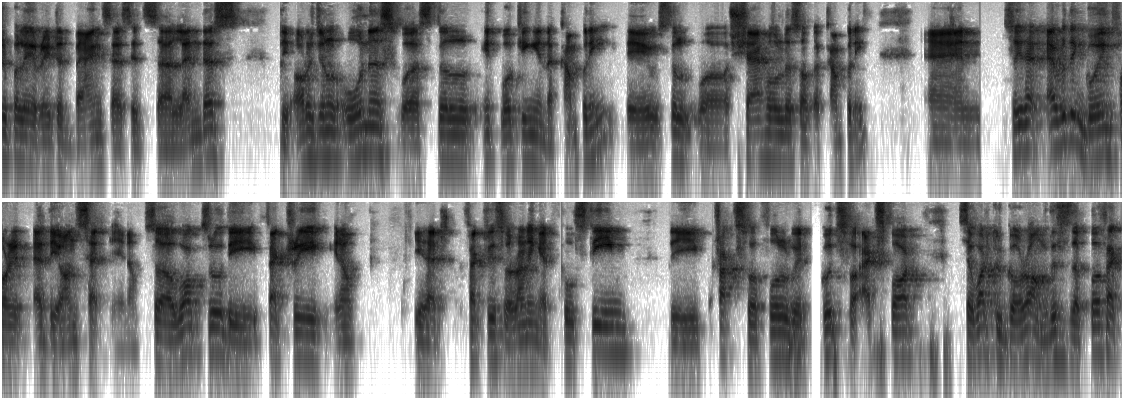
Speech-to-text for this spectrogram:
AAA rated banks as its uh, lenders the original owners were still working in the company. They still were shareholders of the company, and so it had everything going for it at the onset. You know, so I walked through the factory. You know, it had factories were running at full steam. The trucks were full with goods for export. So what could go wrong? This is the perfect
